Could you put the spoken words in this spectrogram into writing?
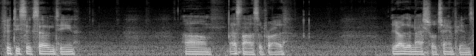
56 17. Um, that's not a surprise. They are the national champions.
